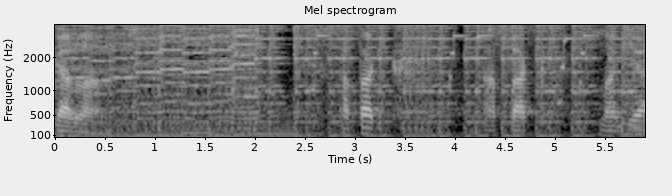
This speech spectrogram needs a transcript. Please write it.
Garland. Atak. Atak. Magia.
